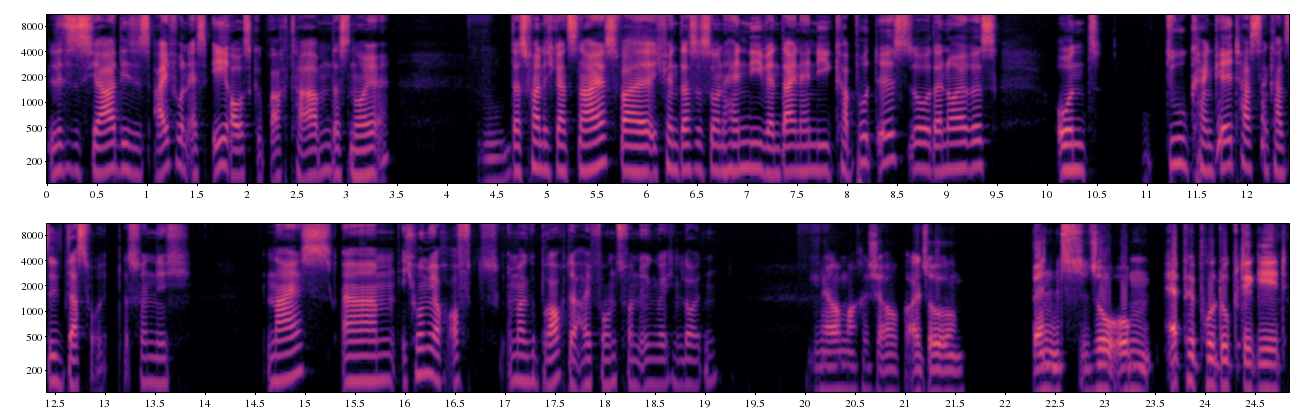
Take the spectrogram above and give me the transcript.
letztes Jahr dieses iPhone SE rausgebracht haben, das neue. Mhm. Das fand ich ganz nice, weil ich finde, das ist so ein Handy, wenn dein Handy kaputt ist, so dein neueres, und du kein Geld hast, dann kannst du das holen. Das finde ich nice. Ähm, ich hole mir auch oft immer gebrauchte iPhones von irgendwelchen Leuten. Ja, mache ich auch. Also, wenn es so um Apple-Produkte geht,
